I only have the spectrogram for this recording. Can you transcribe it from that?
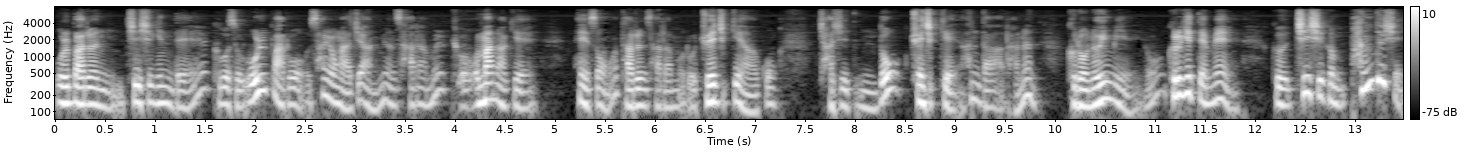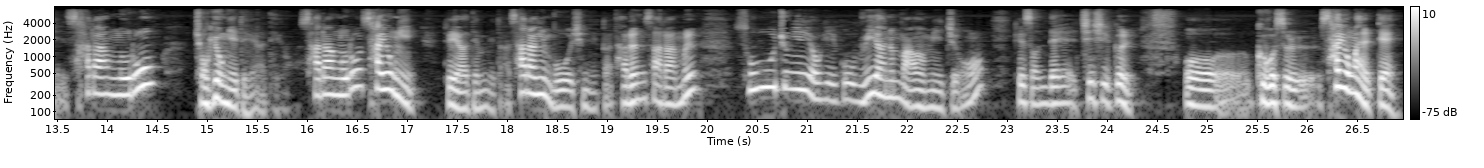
올바른 지식인데 그것을 올바로 사용하지 않으면 사람을 교만하게 해서 다른 사람으로 죄짓게 하고 자신도 죄짓게 한다라는 그런 의미예요. 그렇기 때문에 그 지식은 반드시 사랑으로 적용이 돼야 돼요. 사랑으로 사용이 돼야 됩니다. 사랑이 무엇입니까? 다른 사람을 소중히 여기고 위하는 마음이죠. 그래서 내 지식을 어, 그것을 사용할 때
